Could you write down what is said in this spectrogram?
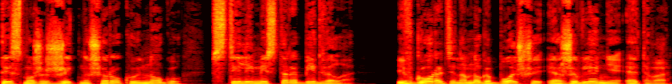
ты сможешь жить на широкую ногу в стиле мистера Бидвелла, и в городе намного больше и оживленнее этого.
